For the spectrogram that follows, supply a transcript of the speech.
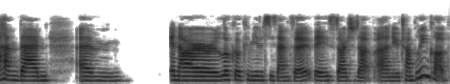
and then um, in our local community centre, they started up a new trampoline club.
